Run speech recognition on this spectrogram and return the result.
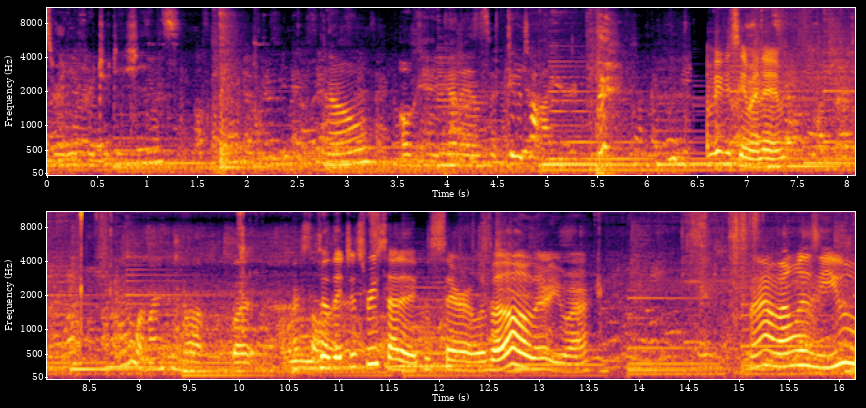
Guys ready for traditions? No? Okay, good answer. Too tired. Maybe see my name. I don't know why mine came up, but I saw So they just reset it because Sarah was like, oh, there you are. Wow, that was you.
